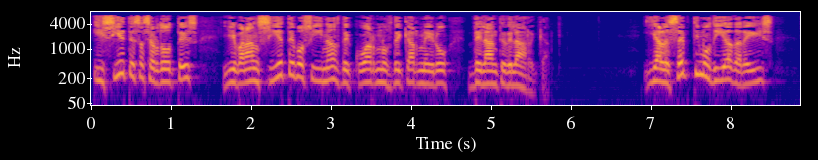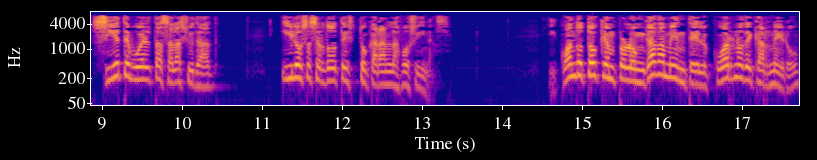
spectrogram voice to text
Y siete sacerdotes llevarán siete bocinas de cuernos de carnero delante del arca. Y al séptimo día daréis siete vueltas a la ciudad, y los sacerdotes tocarán las bocinas. Y cuando toquen prolongadamente el cuerno de carnero,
